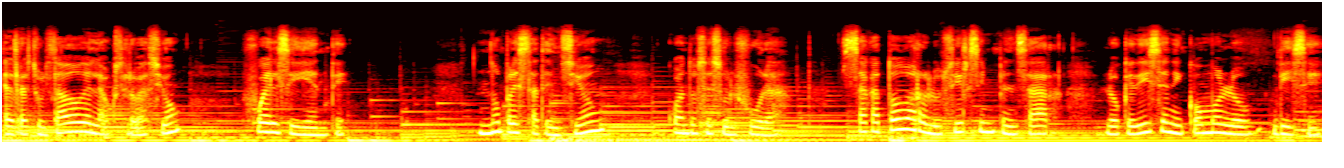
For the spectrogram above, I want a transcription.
El resultado de la observación fue el siguiente. No presta atención cuando se sulfura. Saca todo a relucir sin pensar lo que dice ni cómo lo dice.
